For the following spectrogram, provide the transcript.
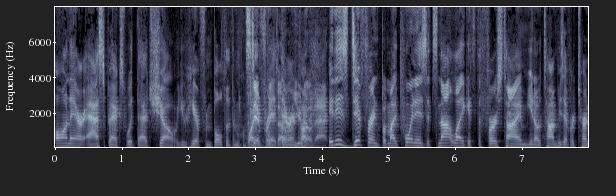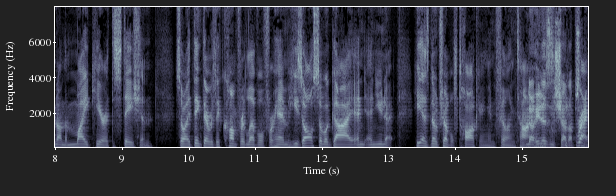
on-air aspects with that show. You hear from both of them quite a bit. though. They're You invo- know that. it is different, but my point is, it's not like it's the first time you know Tommy's ever turned on the mic here at the station. So I think there was a comfort level for him. He's also a guy, and and you know he has no trouble talking and filling time. No, he doesn't shut up right.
